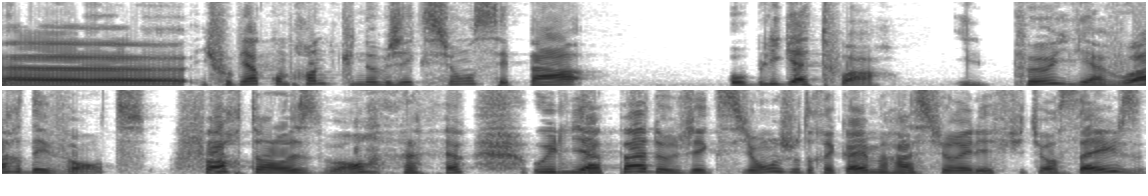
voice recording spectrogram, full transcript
il faut bien comprendre qu'une objection, c'est pas obligatoire il peut y avoir des ventes, fort heureusement, où il n'y a pas d'objection. Je voudrais quand même rassurer les futurs sales.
